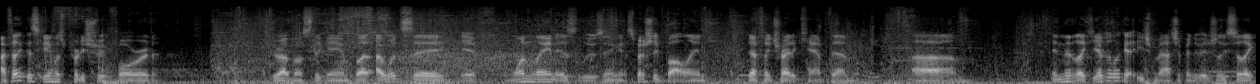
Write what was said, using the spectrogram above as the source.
I feel like this game was pretty straightforward throughout most of the game, but I would say if one lane is losing, especially bot lane, definitely try to camp them. Um, and then, like you have to look at each matchup individually. So like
